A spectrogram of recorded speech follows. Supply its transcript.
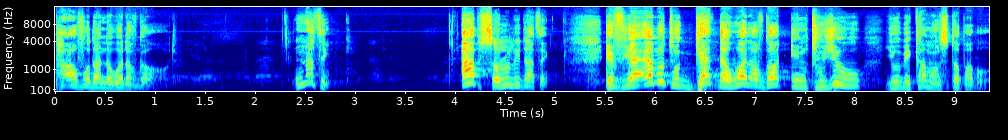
powerful than the word of God. Nothing. Absolutely nothing. If you are able to get the word of God into you, you become unstoppable.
